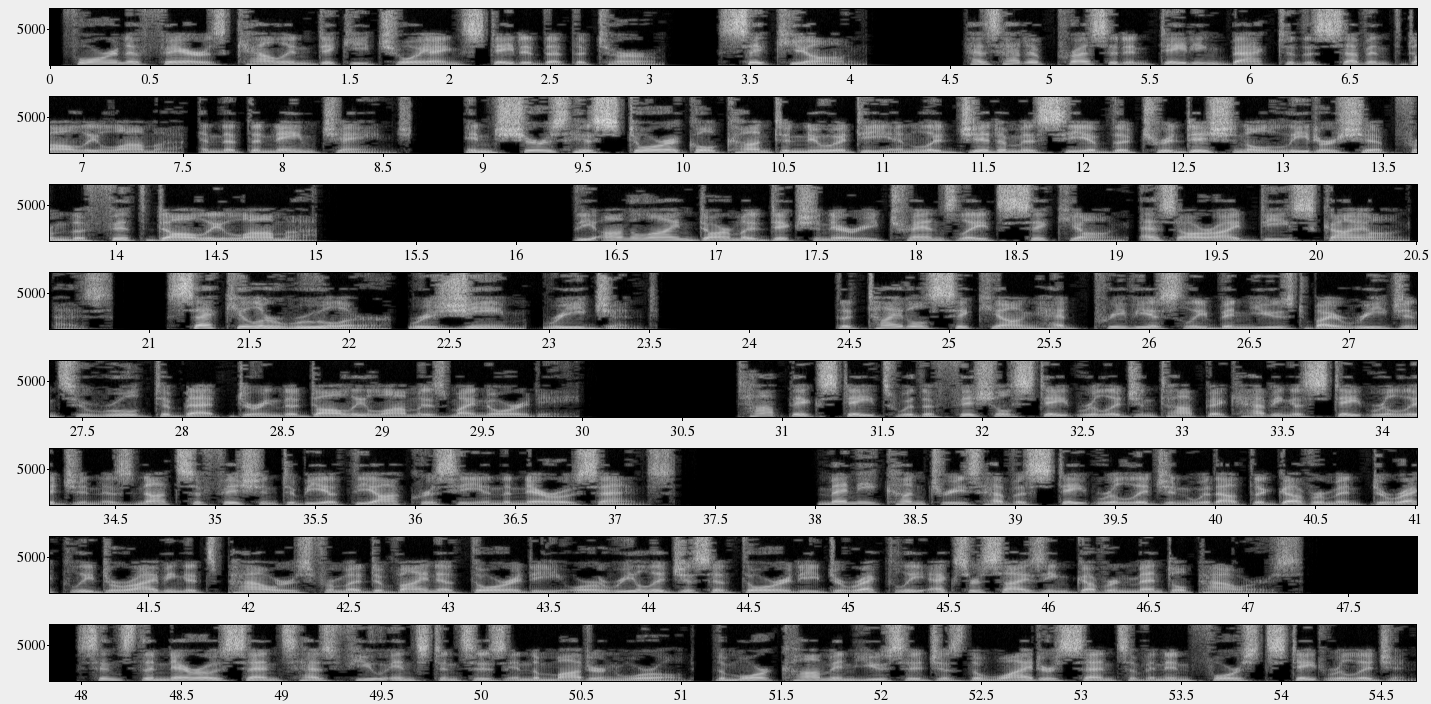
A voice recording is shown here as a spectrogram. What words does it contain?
Foreign Affairs Kalan Dicki Chhoyang stated that the term Sikyong has had a precedent dating back to the 7th Dalai Lama, and that the name change ensures historical continuity and legitimacy of the traditional leadership from the fifth Dalai Lama. The online Dharma dictionary translates Sikyong as secular ruler, regime, regent. The title Sikyong had previously been used by regents who ruled Tibet during the Dalai Lama's minority. Topic states with official state religion topic Having a state religion is not sufficient to be a theocracy in the narrow sense. Many countries have a state religion without the government directly deriving its powers from a divine authority or a religious authority directly exercising governmental powers. Since the narrow sense has few instances in the modern world, the more common usage is the wider sense of an enforced state religion.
